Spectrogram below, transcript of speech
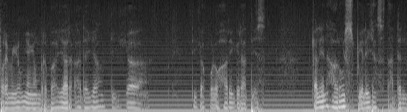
premium yang yang berbayar ada yang tiga 30 hari gratis kalian harus pilih yang setaden.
